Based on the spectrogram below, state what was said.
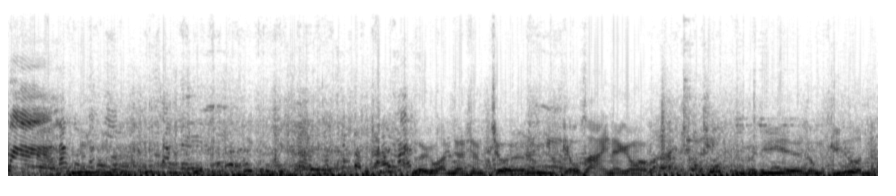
mà đấy? Các bạn nha xem chợ này nó kéo dài này cơ mà bạn. Người đi đông kín luôn này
